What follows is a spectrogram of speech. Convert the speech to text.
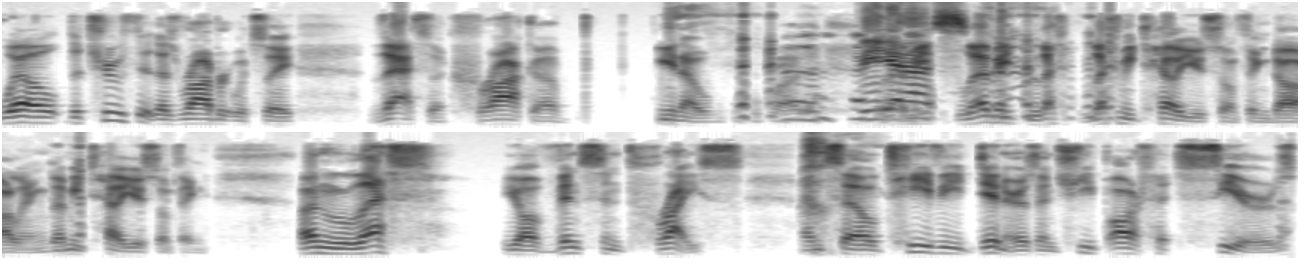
Well, the truth is, as Robert would say, that's a crock of you know, let me let me let, let me tell you something, darling. Let me tell you something. Unless you're Vincent Price and sell TV dinners and cheap art at Sears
